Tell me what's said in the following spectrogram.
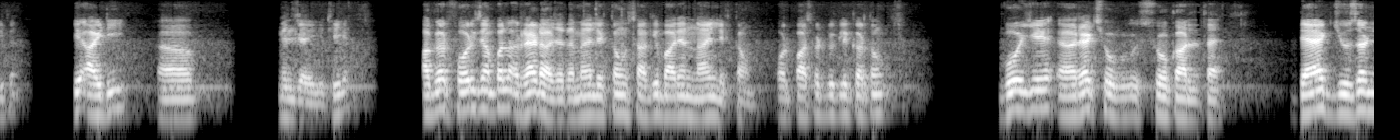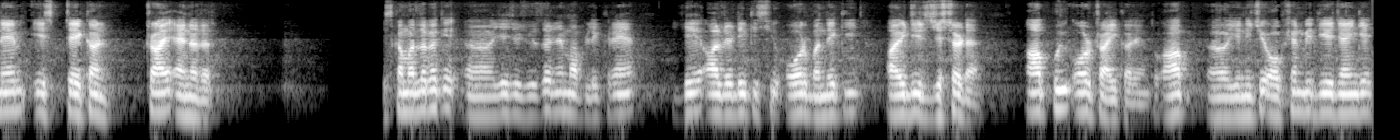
ठीक है? ये आईडी मिल जाएगी ठीक है? अगर फॉर एग्जांपल रेड आ जाता है मैं लिखता हूँ साकिब आर्यन नाइन लिखता हूँ। और पासवर्ड पे क्लिक करता हूँ। वो ये रेड शो शो कर देता है। That user name is taken try another इसका मतलब है कि ये जो यूज़र नेम आप लिख रहे हैं, ये ऑलरेडी किसी और बंदे की आईडी रजिस्टर्ड है। आप कोई और ट्राई करें। तो आप ये नीचे ऑप्शन भी दिए जाएँगे।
